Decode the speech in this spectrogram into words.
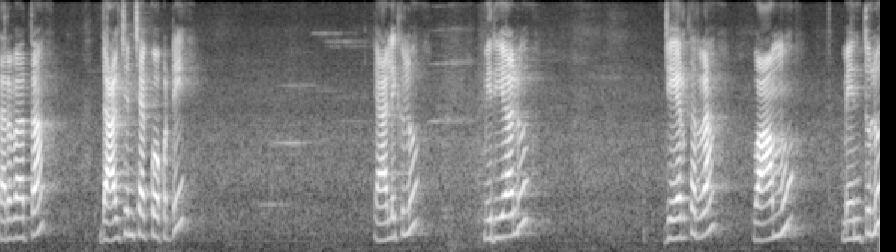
తర్వాత దాల్చిన చెక్క ఒకటి యాలకులు మిరియాలు జీలకర్ర వాము మెంతులు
